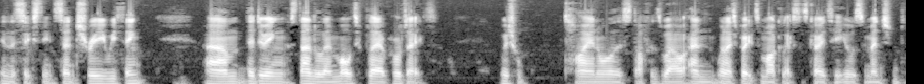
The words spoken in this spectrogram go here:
in the 16th century, we think. Um, they're doing a standalone multiplayer project, which will tie in all this stuff as well. And when I spoke to Marc-Alexis Côté, he also mentioned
